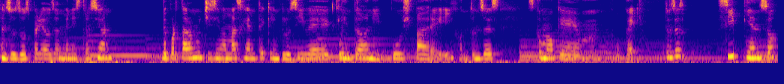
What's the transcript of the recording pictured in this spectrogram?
en sus dos periodos de administración, deportaron muchísima más gente que inclusive Clinton y Bush padre e hijo. Entonces es como que, ok. Entonces sí pienso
